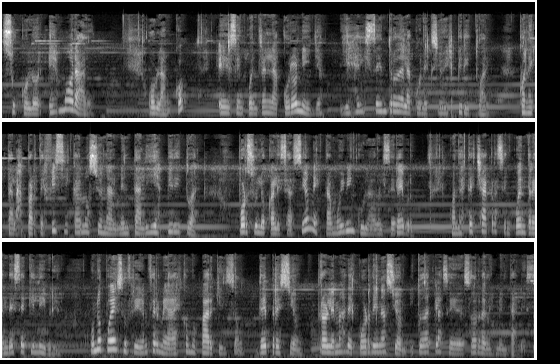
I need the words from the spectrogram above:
Su color es morado o blanco. Eh, se encuentra en la coronilla y es el centro de la conexión espiritual. Conecta las partes física, emocional, mental y espiritual. Por su localización está muy vinculado al cerebro. Cuando este chakra se encuentra en desequilibrio, uno puede sufrir enfermedades como Parkinson, depresión, problemas de coordinación y toda clase de desórdenes mentales.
